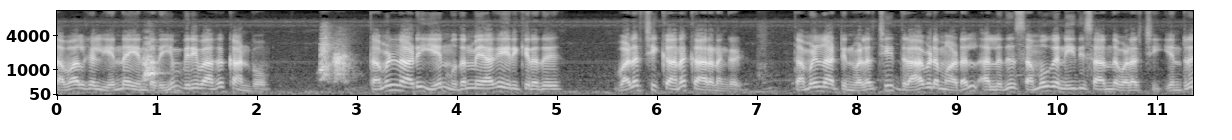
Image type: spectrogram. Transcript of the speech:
சவால்கள் என்ன என்பதையும் விரிவாக காண்போம். தமிழ்நாடு ஏன் முதன்மையாக இருக்கிறது? வளர்ச்சிக்கான காரணங்கள். தமிழ்நாட்டின் வளர்ச்சி திராவிட மாடல் அல்லது சமூக நீதி சார்ந்த வளர்ச்சி என்று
